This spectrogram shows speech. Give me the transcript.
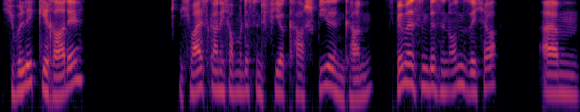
Ich überlege gerade, ich weiß gar nicht, ob man das in 4K spielen kann. Ich bin mir jetzt ein bisschen unsicher. Ähm,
